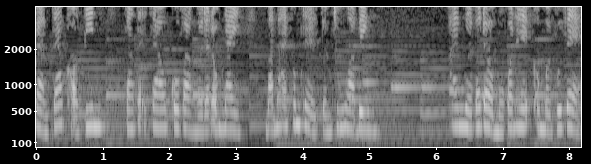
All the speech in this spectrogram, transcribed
Cảm giác khó tin rằng tại sao cô và người đàn ông này mãi mãi không thể sống chung hòa bình. Hai người bắt đầu mối quan hệ không mấy vui vẻ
